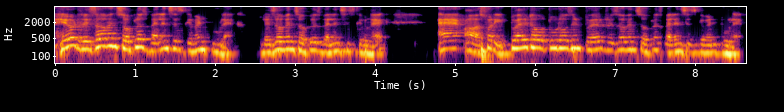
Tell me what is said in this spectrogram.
here reserve and surplus balance is given 2 lakh. Reserve and surplus balance is given two lakh. Uh, uh, sorry, 12, 2012 reserve and surplus balance is given 2 lakh.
